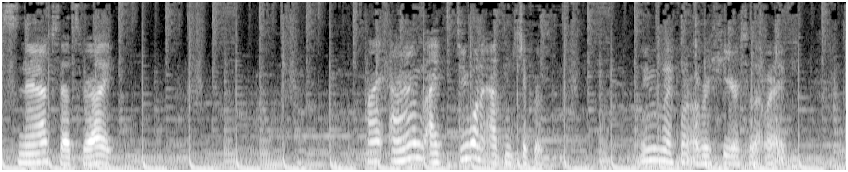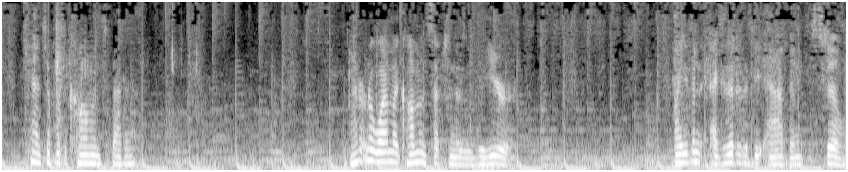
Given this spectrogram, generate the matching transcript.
Snatch, that's right. I am, I do want to add some stickers. Let me move my phone over here so that way I catch up with the comments better. I don't know why my comment section is weird. I even exited the app and still.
